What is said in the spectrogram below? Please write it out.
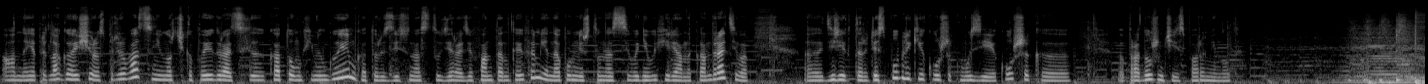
Анна, я предлагаю еще раз прерваться, немножечко поиграть с котом Хемингуэем, который здесь у нас в студии радио Фонтан КФМ. Я напомню, что у нас сегодня в эфире Анна Кондратьева, э, директор Республики кошек, музея кошек. Э, Продолжим через пару минут. Bye.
